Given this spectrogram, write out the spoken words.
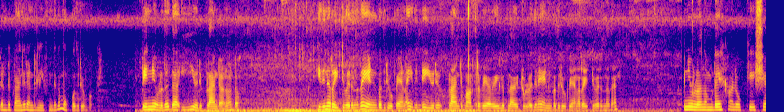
രണ്ട് പ്ലാന്റ് രണ്ട് ലീഫിന്റെത് മുപ്പത് രൂപ. പിന്നെയുള്ളത് ദാ ഈ ഒരു പ്ലാന്റ് ആണ് കേട്ടോ. ഇതിന് റേറ്റ് വരുന്നത് എൺപത് രൂപയാണ്. ഇതിന്റെ ഈ ഒരു പ്ലാന്റ് മാത്രമേ അവൈലബിൾ ആയിട്ടുള്ളൂ. ഇതിന് എൺപത് രൂപയാണ് റേറ്റ് വരുന്നത്. പിന്നെയുള്ളത് നമ്മുടെ അലോക്കേഷ്യ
